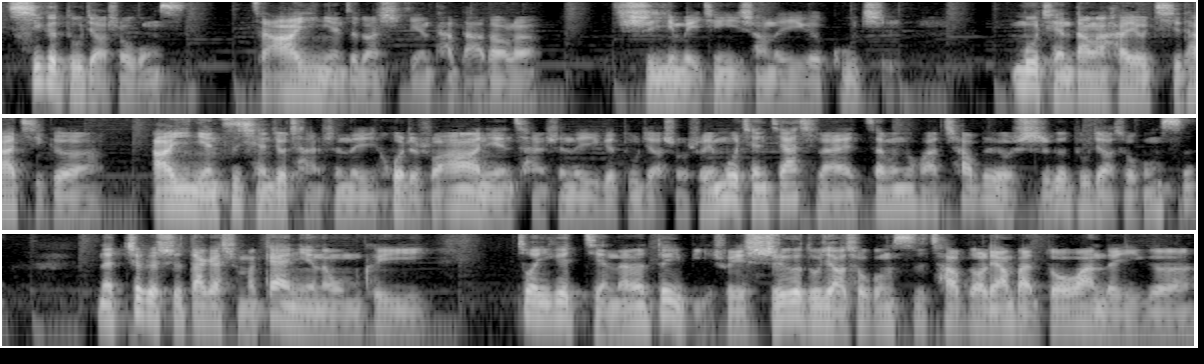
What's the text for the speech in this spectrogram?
七个独角兽公司，在二一年这段时间，它达到了十亿美金以上的一个估值。目前当然还有其他几个二一年之前就产生的，或者说二二年产生的一个独角兽，所以目前加起来在温哥华差不多有十个独角兽公司。那这个是大概什么概念呢？我们可以。做一个简单的对比，所以十个独角兽公司差不多两百多万的一个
